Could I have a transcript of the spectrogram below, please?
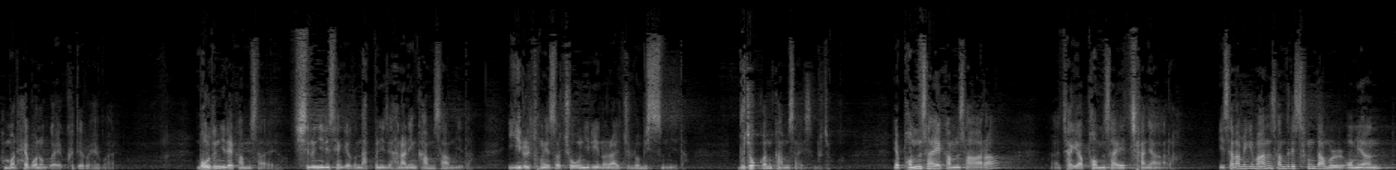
한번 해보는 거예요. 그대로 해봐요. 모든 일에 감사해요. 싫은 일이 생겨도 나쁜 일이 하나님 감사합니다. 이 일을 통해서 좋은 일이 일어날 줄로 믿습니다. 무조건 감사해서 무조건. 범사에 감사하라. 자기가 범사에 찬양하라. 이 사람에게 많은 사람들이 상담을 오면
